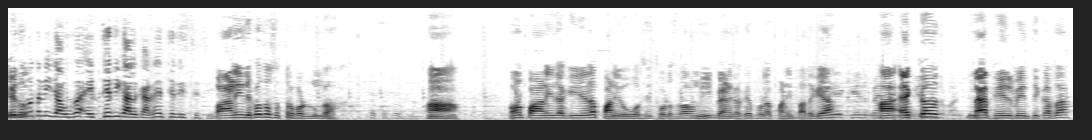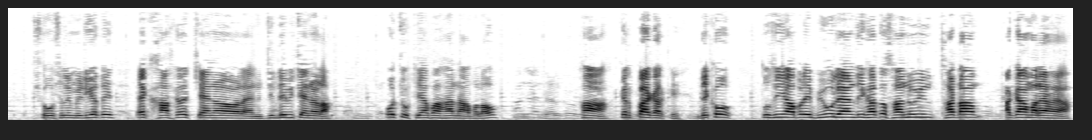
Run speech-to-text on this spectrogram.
ਇਹ ਤਾਂ ਨਹੀਂ ਜਾਊਗਾ ਇੱਥੇ ਦੀ ਗੱਲ ਕਰ ਰਹੇ ਇੱਥੇ ਦੀ ਸਥਿਤੀ। ਪਾਣੀ ਦੇਖੋ ਤਾਂ 70 ਫੁੱਟ ਲੂੰਗਾ। ਹਾਂ। ਹੁਣ ਪਾਣੀ ਦਾ ਕੀ ਜਿਹੜਾ ਪਾਣੀ ਓਵਰ ਸੀ ਥੋੜਾ ਥੋੜਾ ਹੁਣ ਮੀਂਹ ਪੈਣ ਕਰਕੇ ਥੋੜਾ ਪਾਣੀ ਵੱਧ ਗਿਆ। ਹਾਂ ਇੱਕ ਮੈਂ ਫੇਰ ਬੇਨਤੀ ਕਰਦਾ ਸੋਸ਼ਲ ਮੀਡੀਆ ਤੇ ਇੱਕ ਖਾਸ ਕਰਕੇ ਚੈਨਲ ਵਾਲਿਆਂ ਨੂੰ ਜਿੰਨੇ ਵੀ ਚੈਨਲ ਆ ਉਹ ਝੂਠੀਆਂ ਫਾਹਾਂ ਨਾ ਫਲਾਓ। ਹਾਂ ਕਿਰਪਾ ਕਰਕੇ। ਦੇਖੋ ਤੁਸੀਂ ਆਪਣੇ ਵਿਊ ਲੈਣ ਦੀ ਖਾਤਰ ਸਾਨੂੰ ਵੀ ਸਾਡਾ ਅੱਗਾ ਮਾਰਿਆ ਹੋਇਆ।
